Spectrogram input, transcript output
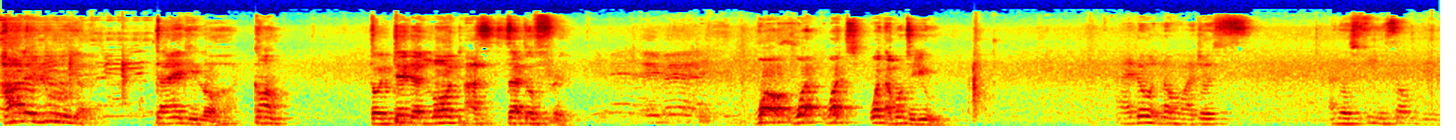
Hallelujah. Thank you, Lord. Come. Today the Lord has set you free. What what what what happened to you? I don't know. I just, I just feel something.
